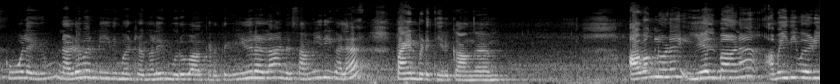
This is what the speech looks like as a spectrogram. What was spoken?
ஸ்கூலையும் நடுவர் நீதிமன்றங்களையும் உருவாக்குறதுக்கு இதிலெல்லாம் இந்த சமிதிகளை பயன்படுத்தியிருக்காங்க. அவங்களோட இயல்பான அமைதி வழி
